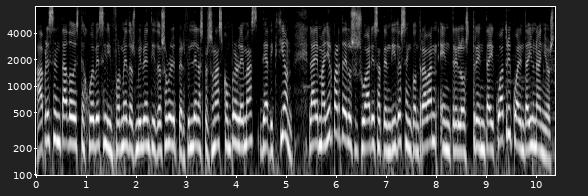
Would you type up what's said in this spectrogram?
ha presentado este jueves el informe 2022 sobre el perfil de las personas con problemas de adicción. La mayor parte de los usuarios atendidos se encontraban entre los 34 y 41 años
